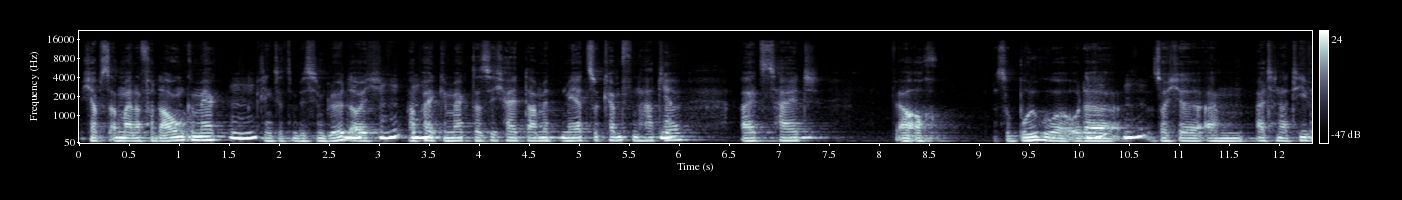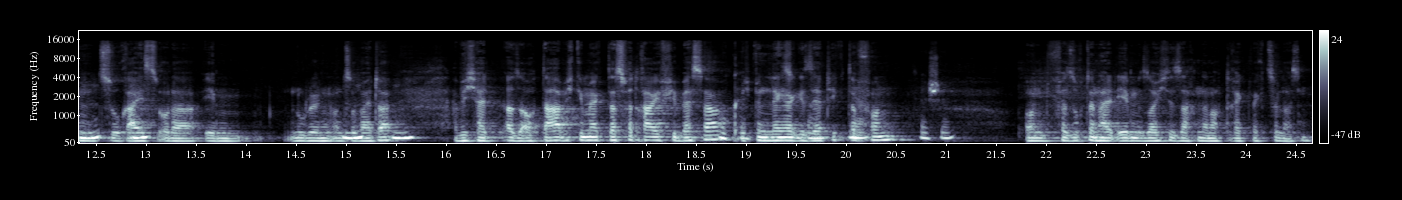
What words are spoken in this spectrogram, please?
Ich habe es an meiner Verdauung gemerkt, mhm. klingt jetzt ein bisschen blöd, mhm. aber ich mhm. habe mhm. halt gemerkt, dass ich halt damit mehr zu kämpfen hatte, ja. als halt ja, auch so Bulgur oder mhm. Mhm. solche ähm, Alternativen zu Reis oder eben Nudeln und so weiter habe ich halt, also auch da habe ich gemerkt, das vertrage ich viel besser. Okay. Ich bin länger Super. gesättigt davon. Ja, sehr schön. Und versuche dann halt eben solche Sachen dann auch direkt wegzulassen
